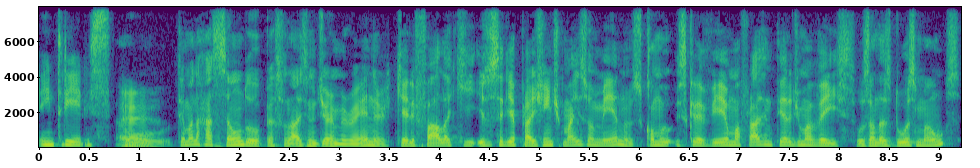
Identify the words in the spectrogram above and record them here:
entre eles. É. O- tem uma narração do personagem do Jeremy Renner que ele fala que isso seria pra gente mais ou menos como escrever uma frase inteira de uma vez, usando as duas mãos.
